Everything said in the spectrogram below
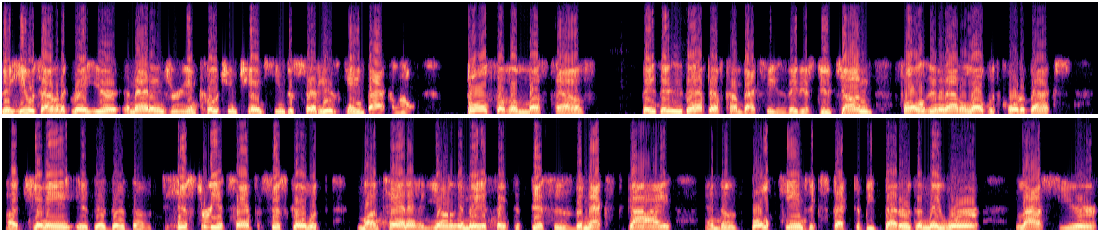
that he was having a great year, and that injury and coaching change seemed to set his game back a little. Both of them must have they they, they have to have comeback seasons. They just do. Jon falls in and out of love with quarterbacks. Uh, Jimmy, the, the the history at San Francisco with Montana and Young, and they think that this is the next guy, and the, both teams expect to be better than they were last year.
